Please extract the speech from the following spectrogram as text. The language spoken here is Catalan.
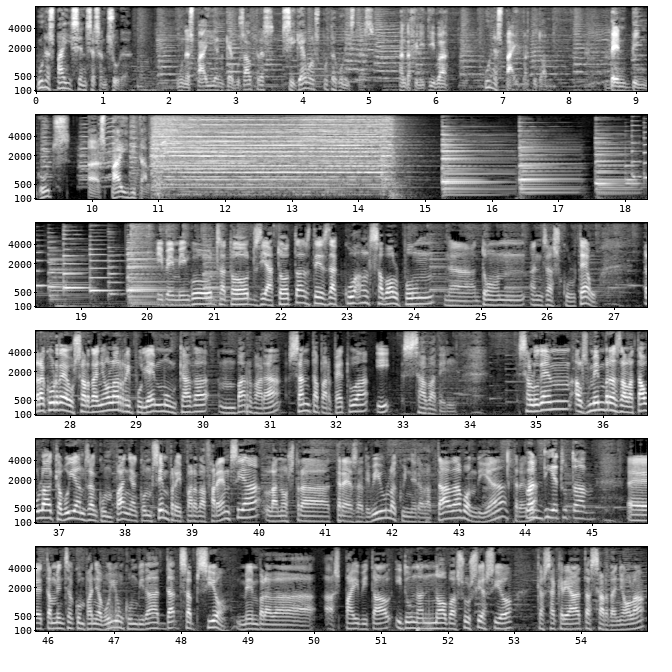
Un espai sense censura. Un espai en què vosaltres sigueu els protagonistes. En definitiva, un espai per tothom. Benvinguts a Espai Vital. I benvinguts a tots i a totes des de qualsevol punt eh, d'on ens escolteu. Recordeu, Cerdanyola, Ripollet, Montcada, Barberà, Santa Perpètua i Sabadell. Saludem els membres de la taula que avui ens acompanya, com sempre, i per deferència, la nostra Teresa Diviu, la cuinera adaptada. Bon dia, Teresa. Bon dia a tothom. Eh, també ens acompanya avui un convidat d'excepció, membre d'Espai Vital i d'una nova associació que s'ha creat a Cerdanyola,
